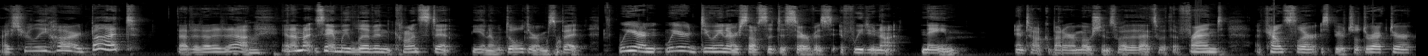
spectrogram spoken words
life's really hard, but da da da da da. Mm-hmm. And I'm not saying we live in constant, you know, doldrums, but we are we are doing ourselves a disservice if we do not name and talk about our emotions, whether that's with a friend, a counselor, a spiritual director,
